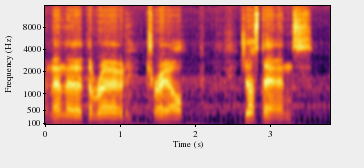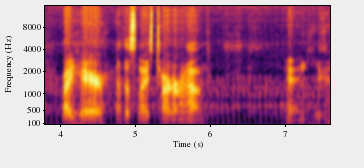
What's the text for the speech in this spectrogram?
And then the, the road trail just ends right here at this nice turnaround. And you can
